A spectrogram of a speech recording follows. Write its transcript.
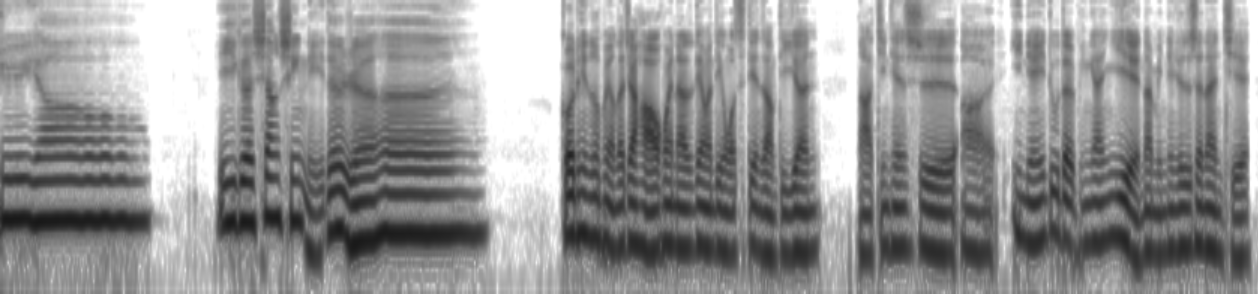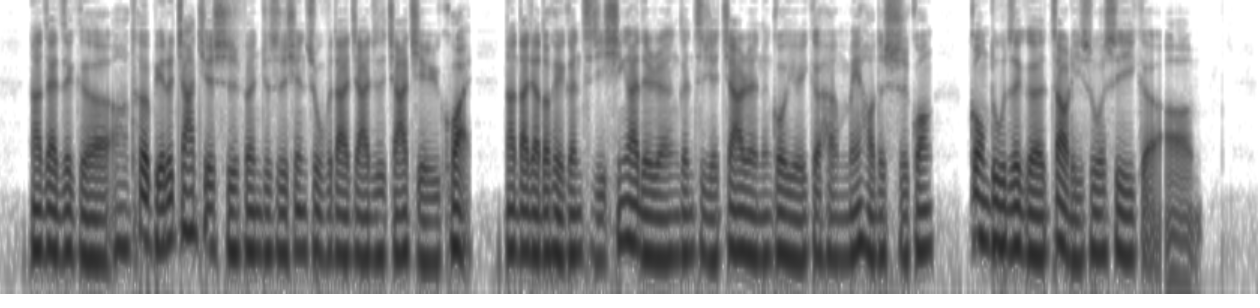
需要一个相信你的人。各位听众朋友，大家好，欢迎来到电玩店，我是店长迪恩。那今天是啊、一年一度的平安夜，那明天就是圣诞节。那在这个啊、特别的佳节时分，就是先祝福大家，就是佳节愉快。那大家都可以跟自己心爱的人，跟自己的家人，能够有一个很美好的时光，共度这个照理说是一个呃。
